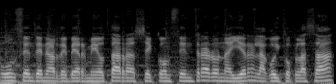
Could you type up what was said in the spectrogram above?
Un centenar de bermeotarras se concentraron ayer en la Goico Plaza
